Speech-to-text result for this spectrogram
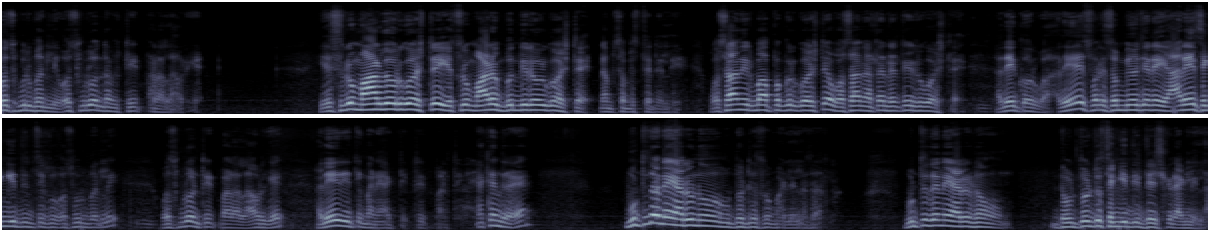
ಹೊಸಬ್ರು ಬಂದಲಿ ಹೊಸಬ್ರು ಅಂತ ನಾವು ಟ್ರೀಟ್ ಮಾಡಲ್ಲ ಅವ್ರಿಗೆ. ಹೆಸರು ಮಾಡಿದವ್ರಿಗೂ ಅಷ್ಟೇ, ಹೆಸರು ಮಾಡೋಕ್ಕೆ ಬಂದಿರೋರಿಗೂ ಅಷ್ಟೇ ನಮ್ಮ ಸಂಸ್ಥೆಯಲ್ಲಿ ಹೊಸ ನಿರ್ಮಾಪಕರಿಗೂ ಅಷ್ಟೇ, ಹೊಸ ನಟ ನಟರಿಗೂ ಅಷ್ಟೇ. ಅದೇ ಗೌರವ, ಅದೇ ಸ್ವರ ಸಂಯೋಜನೆ, ಯಾರೇ ಸಂಗೀತ ನಿರ್ದೇಶಕರು ಹೊಸಬ್ರು ಬರಲಿ ಹೊಸಬ್ರು ಅಂತ ಟ್ರೀಟ್ ಮಾಡಲ್ಲ ಅವ್ರಿಗೆ. ಅದೇ ರೀತಿ ಮನೆ ಹಾಕಿ ಟ್ರೀಟ್ ಮಾಡ್ತೀವಿ. ಯಾಕಂದರೆ ಮುಟ್ಟದನೇ ಯಾರೂ ದೊಡ್ಡ ಹೆಸರು ಮಾಡಲಿಲ್ಲ ಸರ್. ಮುಟ್ಟದನೇ ಯಾರೂ ದೊಡ್ಡ ದೊಡ್ಡ ಸಂಗೀತ ನಿರ್ದೇಶಕರಾಗಲಿಲ್ಲ.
